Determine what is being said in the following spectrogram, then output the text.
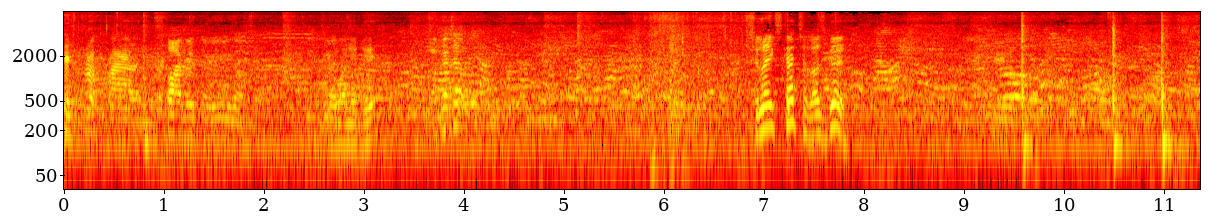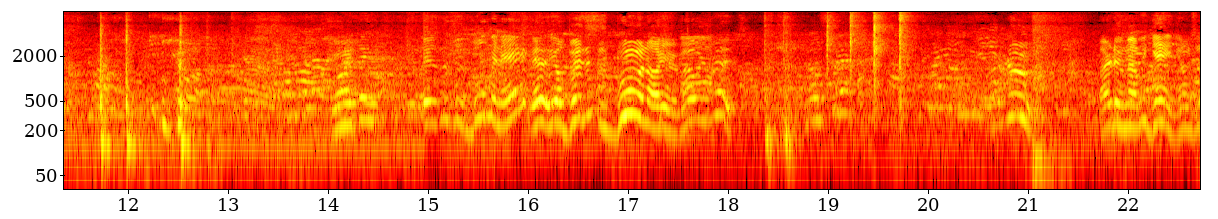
It's for fire. It's five right there. Here you go. You want to do it? Want ketchup? She likes ketchup. That's good. You want anything? Business is booming, eh? Yeah, yo, business is booming out here, man. We rich. You know what I'm saying? What do? What do, man? We gang, you know what I'm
